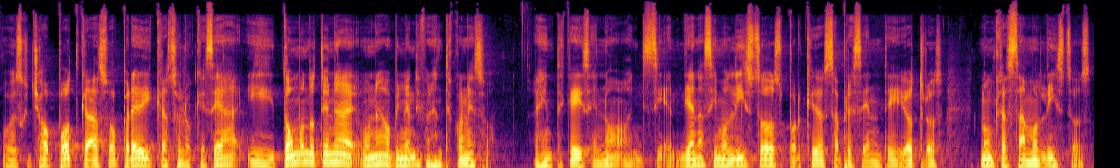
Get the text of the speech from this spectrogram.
o, escuchado podcasts o prédicas o lo que sea y todo el mundo tiene una, opinión diferente con eso. Hay gente que dice, no, ya nacimos listos porque Dios está presente y otros, nunca estamos listos.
